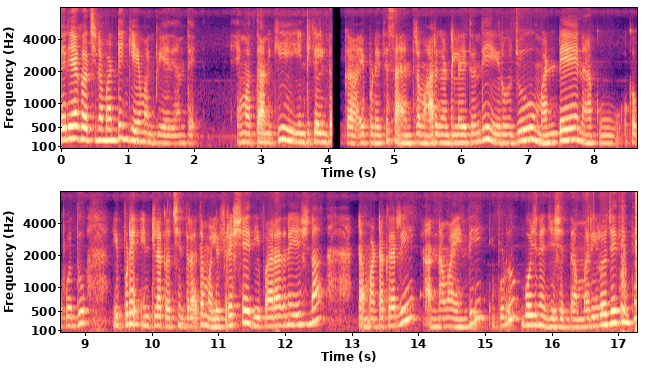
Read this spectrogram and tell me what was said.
ఏరియాకి వచ్చినామంటే ఇంకేమనిపించేది అంతే. మొత్తానికి ఇంటికి వెళ్ళిన ఇక ఎప్పుడైతే సాయంత్రం ఆరు గంటలు అవుతుంది ఈరోజు మండే నాకు ఒక పొద్దు ఇప్పుడే ఇంట్లోకి వచ్చిన తర్వాత మళ్ళీ ఫ్రెష్ అయ్యి దీపారాధన చేసిన టమాటా కర్రీ అన్నం అయింది. ఇప్పుడు భోజనం చేసేద్దాం. మరి ఈరోజు అయితే ఇంతే.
